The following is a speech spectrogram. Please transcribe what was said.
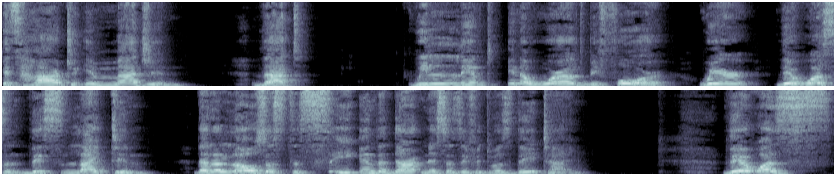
It's hard to imagine that we lived in a world before where there wasn't this lighting that allows us to see in the darkness as if it was daytime. There was,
